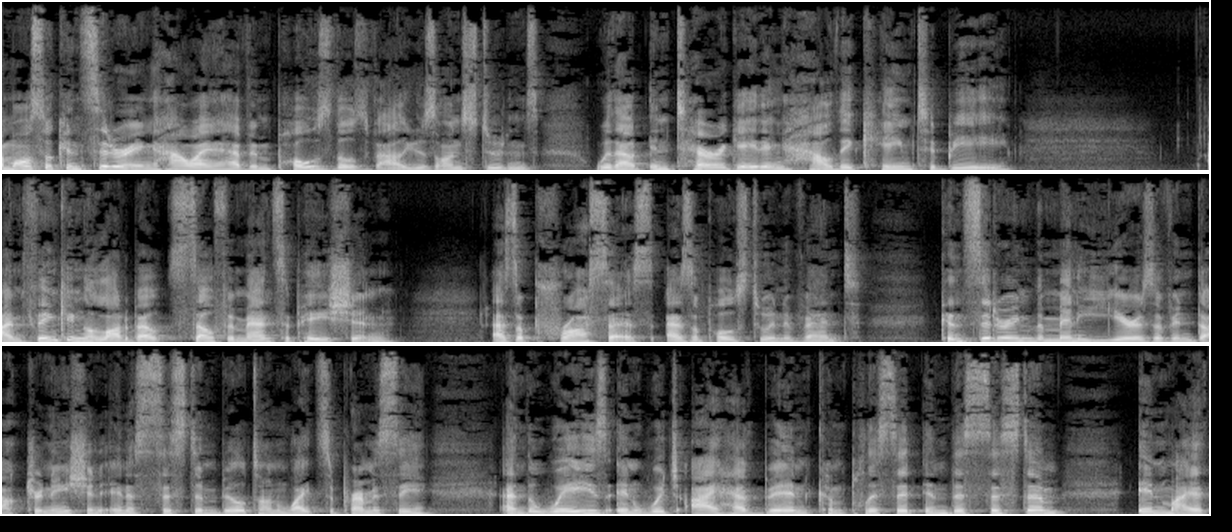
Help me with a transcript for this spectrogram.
I'm also considering how I have imposed those values on students without interrogating how they came to be. I'm thinking a lot about self emancipation as a process as opposed to an event. Considering the many years of indoctrination in a system built on white supremacy and the ways in which I have been complicit in this system in my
